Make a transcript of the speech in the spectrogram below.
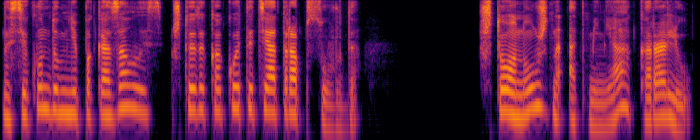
На секунду мне показалось, что это какой-то театр абсурда. Что нужно от меня королю?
